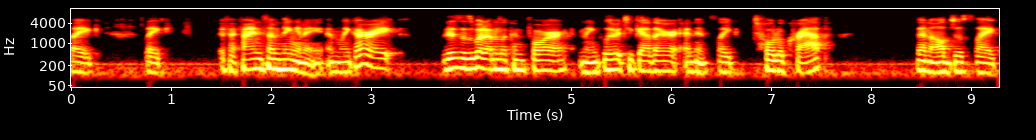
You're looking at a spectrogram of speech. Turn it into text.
like like if i find something and I, i'm like all right this is what I'm looking for, and I glue it together and it's like total crap, then I'll just like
